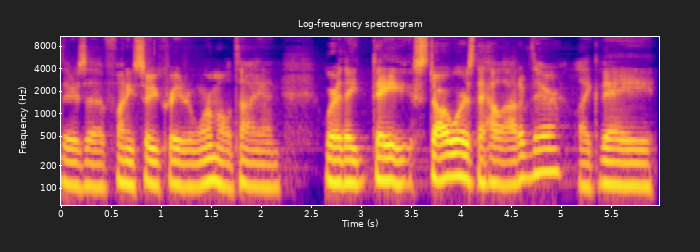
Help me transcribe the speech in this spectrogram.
there's a funny so you created a wormhole tie-in where they they Star Wars the hell out of there. Like they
